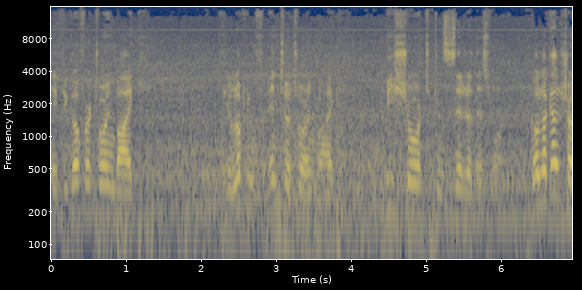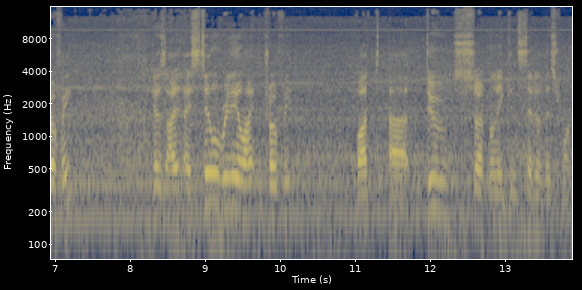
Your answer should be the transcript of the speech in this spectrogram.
If you go for a touring bike, you're looking for, into a touring bike, be sure to consider this one. Go look at the trophy, because I, I still really like the trophy, but uh, do certainly consider this one.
